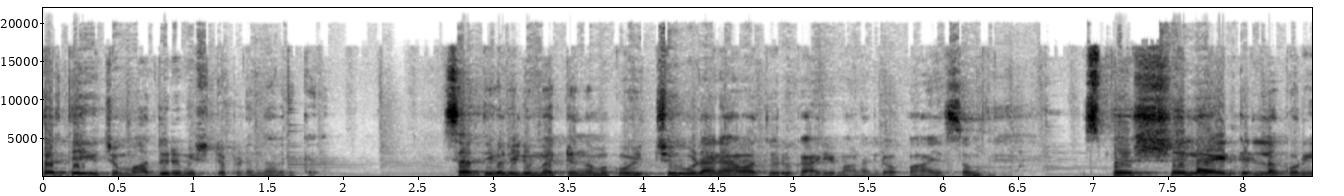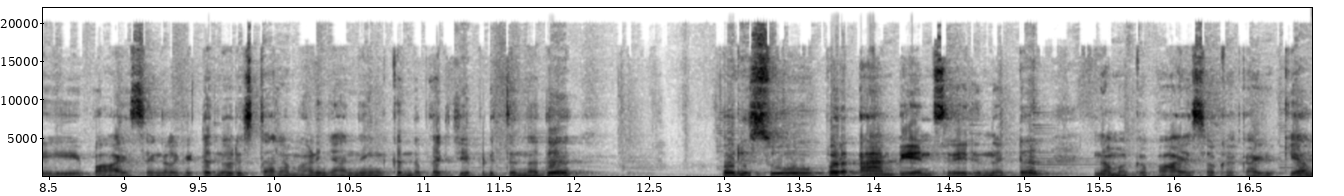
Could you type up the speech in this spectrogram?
പ്രത്യേകിച്ചും മധുരം ഇഷ്ടപ്പെടുന്നവർക്ക്. സദ്യകളിലും മറ്റും നമുക്ക് ഒഴിച്ചുകൂടാനാവാത്തൊരു കാര്യമാണല്ലോ പായസം. സ്പെഷ്യലായിട്ടുള്ള കുറേ പായസങ്ങൾ കിട്ടുന്ന ഒരു സ്ഥലമാണ് ഞാൻ നിങ്ങൾക്ക് ഇന്ന് പരിചയപ്പെടുത്തുന്നത്. ഒരു സൂപ്പർ ആംബിയൻസിൽ ഇരുന്നിട്ട് നമുക്ക് പായസമൊക്കെ കഴിക്കാം.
